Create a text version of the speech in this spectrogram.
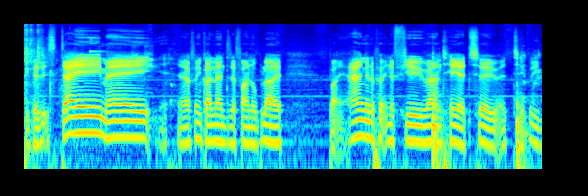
because it's day, mate. And I think I landed the final blow. But I am going to put in a few around here too. Uh, particularly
